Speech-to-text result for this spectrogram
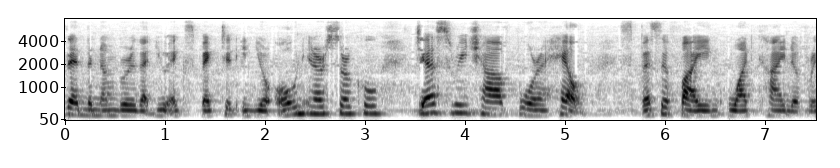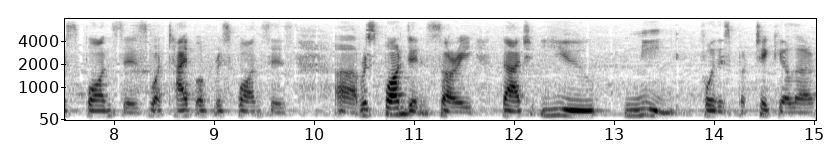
than the number that you expected in your own inner circle. Just reach out for help specifying what kind of responses, what type of responses, uh, respondents, sorry, that you need for this particular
